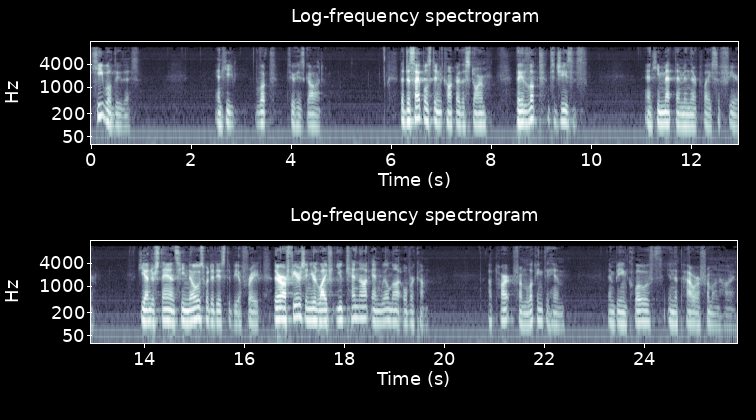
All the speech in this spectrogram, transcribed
He will do this. And he looked to his God. The disciples didn't conquer the storm, they looked to Jesus. And he met them in their place of fear. He understands, he knows what it is to be afraid. There are fears in your life you cannot and will not overcome apart from looking to him and being clothed in the power from on high.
